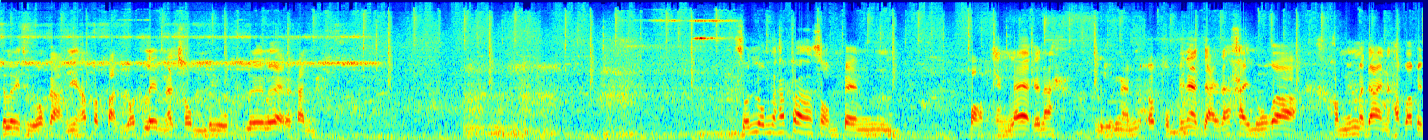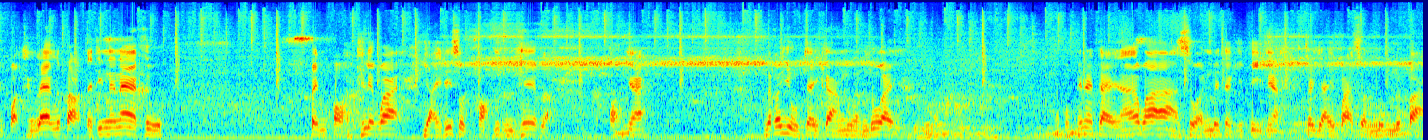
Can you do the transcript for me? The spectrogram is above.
ก็เลยถือโอกาสนี้ครับก็ปั่นรถเล่นนะชมวิวเรื่อยๆแล้วกัน สวนลุมนะครับก็สมเป็นปอดแห่งแรกเลยนะหรืองั้นผมไม่แน่ใจถ้าใครรู้ก็คอมเมนต์มาได้นะครับ ว่าเป็นปอดแห่งแรกหรือเปล่าแต่ที่แน่ๆคือ เป็นปอดที่เรียกว่าใหญ่ที่สุดของกรุงเทพละตอนนี้แล้วก็อยู่ใจกลางเมืองด้วย ผมไม่แน่ใจนะว่าสวนเบญจกิติเนี่ยจะใหญ่กว่าสวนลุมหรือเปล่า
